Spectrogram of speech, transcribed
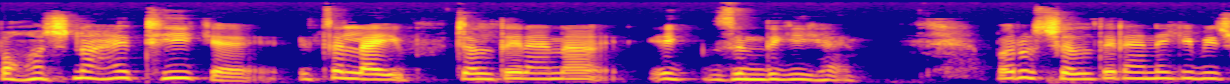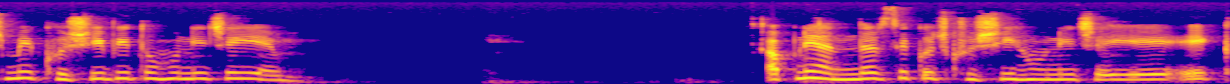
पहुँचना है, ठीक है इट्स अ लाइफ चलते रहना एक ज़िंदगी है, पर उस चलते रहने के बीच में खुशी भी तो होनी चाहिए। अपने अंदर से कुछ खुशी होनी चाहिए, एक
